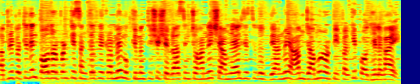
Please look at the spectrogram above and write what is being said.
अपने प्रतिदिन पौधरोपण के संकल्प के क्रम में मुख्यमंत्री श्री शिवराज सिंह चौहान ने श्यामलाल स्थित उद्यान में आम जामुन और पीपल के पौधे लगाए।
